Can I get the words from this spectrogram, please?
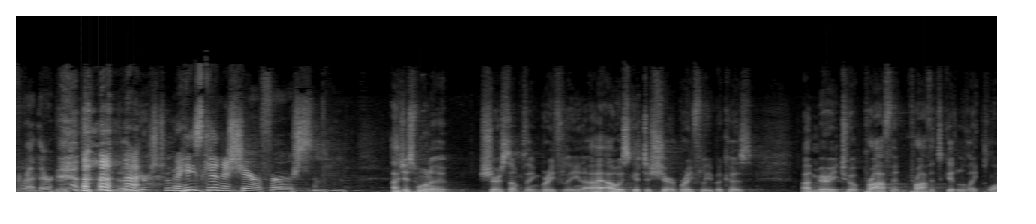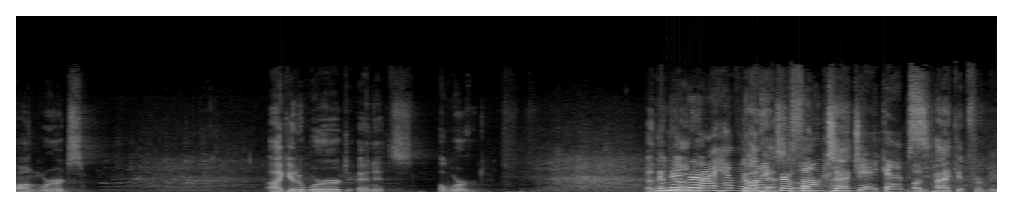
brother. Married for 49 years too. But he's going to share first. I just want to share something briefly. You know, I always get to share briefly because I'm married to a prophet, and prophets get like long words. I get a word, and it's a word. Remember, ha- I have a God microphone too, it- Jacobs. Unpack it for me.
